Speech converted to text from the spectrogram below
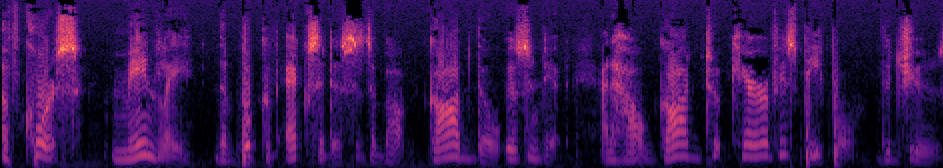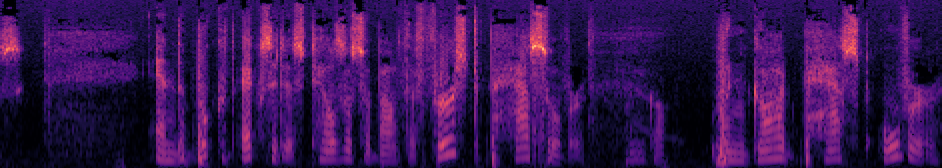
Of course, mainly the book of Exodus is about God, though, isn't it? And how God took care of his people, the Jews. And the book of Exodus tells us about the first Passover, when God passed over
